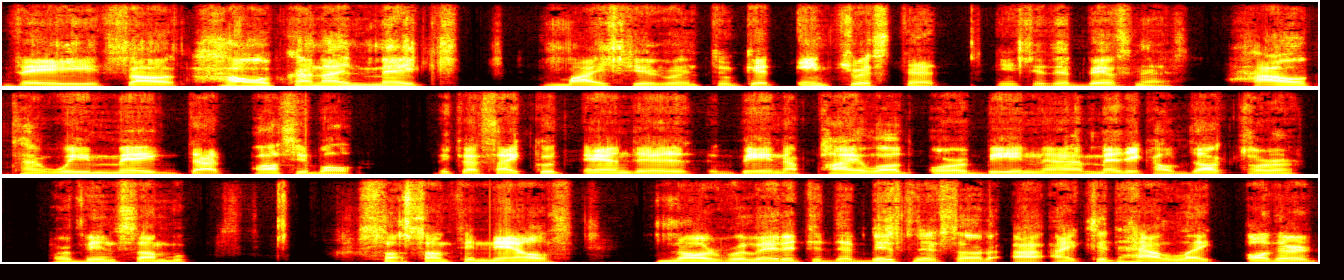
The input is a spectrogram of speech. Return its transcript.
they thought, how can I make my children to get interested into the business? How can we make that possible? Because I could end it being a pilot or being a medical doctor or being some so, something else not related to the business, or I, I could have like other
